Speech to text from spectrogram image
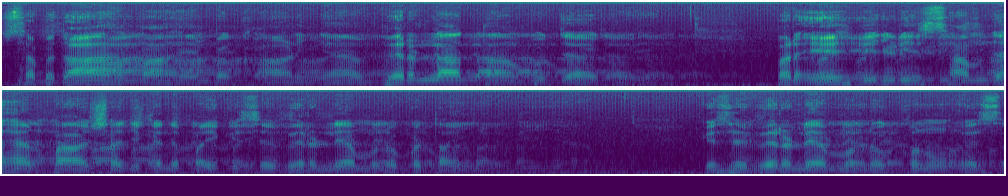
ਸਬਦਾਹ ਮਾਹੇ ਬਖਾਣੀਆਂ ਵਿਰਲਾ ਤਾਂ ਬੁੱਝੈ ਕੋਈ। ਪਰ ਇਸ ਦੀ ਜਿਹੜੀ ਸਮਝ ਹੈ ਪਾਤਸ਼ਾਹ ਜੀ ਕਹਿੰਦੇ ਭਾਈ ਕਿਸੇ ਵਿਰਲੇ ਮਨੁੱਖ ਤਾਂ ਹੀ। ਆਉਂਦੀ ਕਿਸੇ ਵਿਰਲੇ ਮਨੁੱਖ ਨੂੰ ਇਸ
